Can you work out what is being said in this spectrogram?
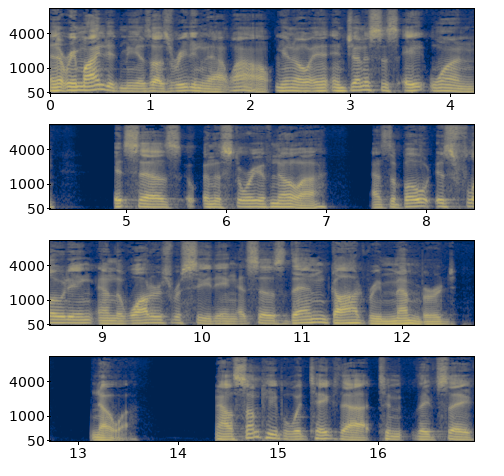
And it reminded me as I was reading that, wow, you know, in, in Genesis 8 1, it says in the story of Noah, as the boat is floating and the water's receding, it says, Then God remembered Noah. Now, some people would take that to, they'd say,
